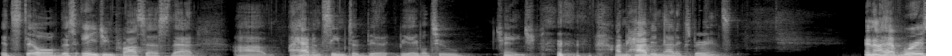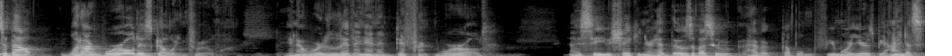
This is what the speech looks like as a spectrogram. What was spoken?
It's still this aging process that uh, I haven't seemed to be, be able to change. I'm having that experience. And I have worries about what our world is going through. You know, we're living in a different world. And I see you shaking your head. Those of us who have a couple, few more years behind us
